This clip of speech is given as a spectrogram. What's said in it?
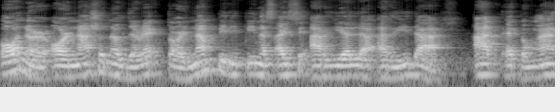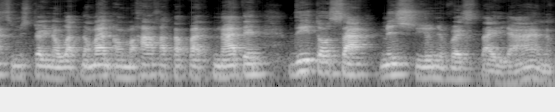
owner or national director ng Pilipinas ay si Ariela Arida. At eto nga, si Mr. Nawat naman ang makakatapat natin dito sa Miss Universe Thailand.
